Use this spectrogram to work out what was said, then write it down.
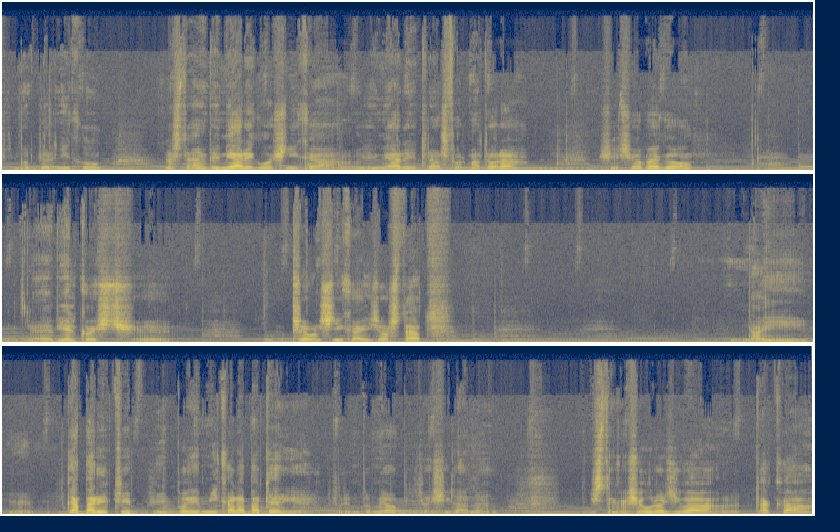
w tym odbiorniku. Dostałem wymiary głośnika, wymiary transformatora sieciowego, wielkość e, przełącznika izostat, no i e, gabaryty pojemnika na baterię, którym to miało być zasilane. I z tego się urodziła taka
